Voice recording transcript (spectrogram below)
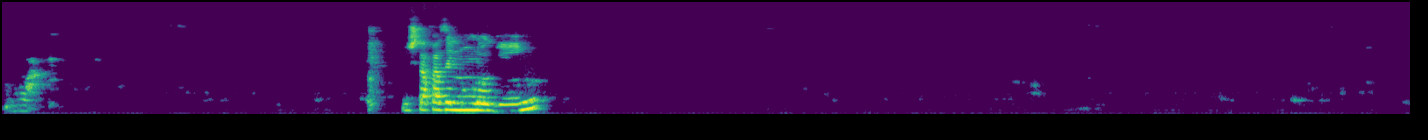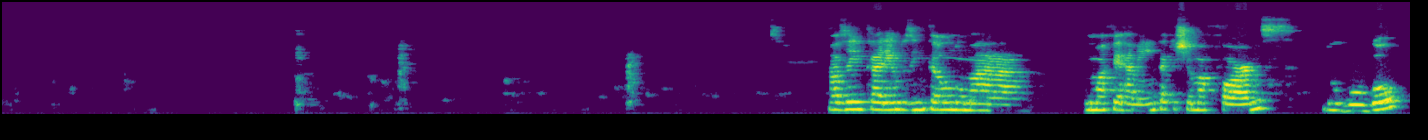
Vamos lá. A gente está fazendo um login. Nós entraremos então numa, numa ferramenta que chama Forms do Google.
